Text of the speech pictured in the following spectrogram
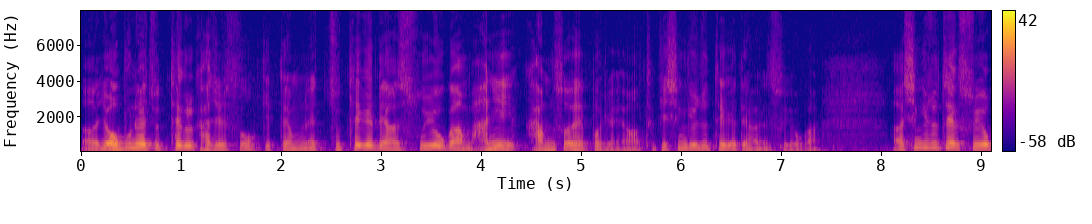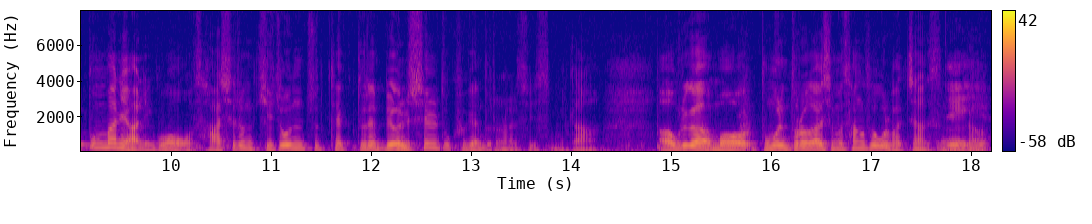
어, 여분의 주택을 가질 수 없기 때문에 주택에 대한 수요가 많이 감소해 버려요. 특히 신규 주택에 대한 수요가. 아, 신규 주택 수요뿐만이 아니고 사실은 기존 주택들의 멸실도 크게 늘어날 수 있습니다. 아, 우리가 뭐 부모님 돌아가시면 상속을 받지 않습니까? 예, 예.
